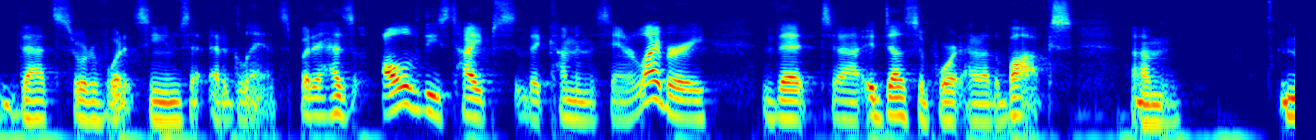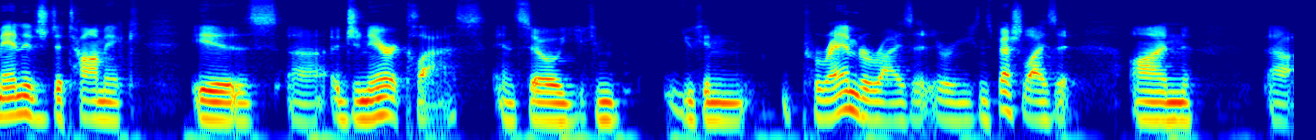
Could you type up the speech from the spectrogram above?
that's sort of what it seems at, at, a glance. But it has all of these types that come in the standard library that uh, it does support out of the box. Um, managed atomic is uh, a generic class, and so you can you can parameterize it or you can specialize it on uh,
